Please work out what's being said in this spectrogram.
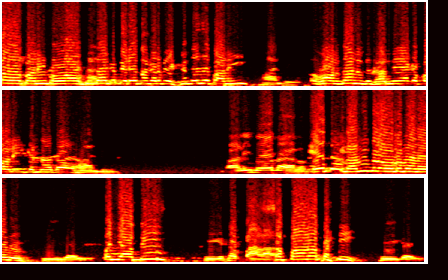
ਆਇਆ ਪਾਣੀ ਬਹੁਤ ਆਇਆ। ਜਿੱਦਾਂ ਕਿ ਮੇਰੇ ਮਗਰ ਵੇਖਣ ਦੇ ਜੇ ਪਾਣੀ। ਹਾਂਜੀ। ਹੁਣ ਤੁਹਾਨੂੰ ਦਿਖਾਉਂਦੇ ਆ ਕਿ ਪਾਣੀ ਕਿੰਨਾ ਦਾ ਆਇਆ। ਹਾਂਜੀ। ਪਾਣੀ ਬਹੁਤ ਆਇਆ ਇਹ ਤੁਹਾਡਾ ਵੀ ਬਲੌਗ ਬਣੇ ਨੇ ਠੀਕ ਹੈ ਜੀ। ਪੰਜਾਬੀ ਠੀਕ ਹੈ ਪਾਲਾ ਸੱਪਾਂ ਦਾ ਪੱਟੀ। ਠੀਕ ਹੈ ਜੀ।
